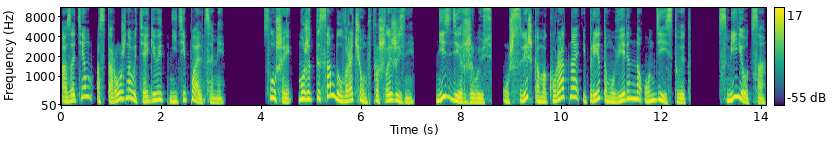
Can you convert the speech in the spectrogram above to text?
а затем осторожно вытягивает нити пальцами. Слушай, может, ты сам был врачом в прошлой жизни? Не сдерживаюсь. Уж слишком аккуратно и при этом уверенно он действует. Смеется,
